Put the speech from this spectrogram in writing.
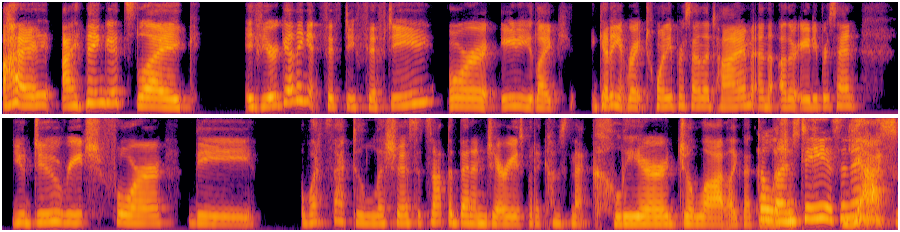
I I think it's like if you're getting it 50-50 or 80 like getting it right 20% of the time and the other 80% you do reach for the what's that delicious? It's not the Ben and Jerry's, but it comes in that clear gelato, like that delicious. Talenti, isn't it? Yes.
